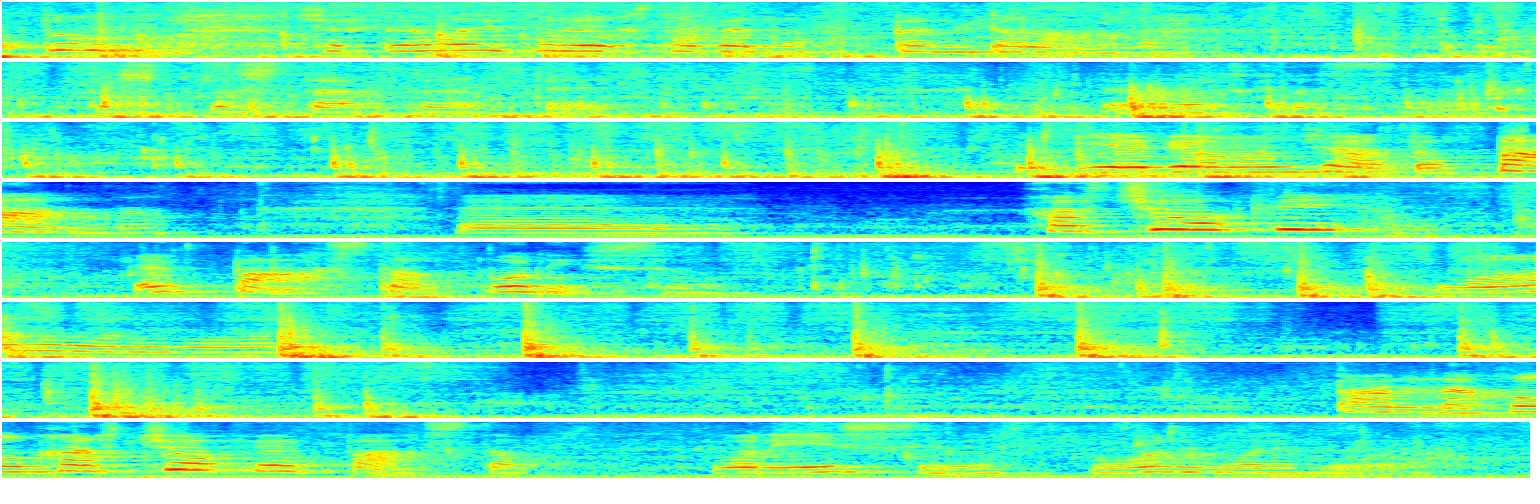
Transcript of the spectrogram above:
Dunque, cerchiamo di pulire questa bella pentolana. Tutta spostata e, non scassare. Ieri abbiamo mangiato panna, eh, carciofi e pasta, buonissimo. Buono, buono, buono. Panna con carciofi e pasta. Buonissimi, buoni, buoni, buoni.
